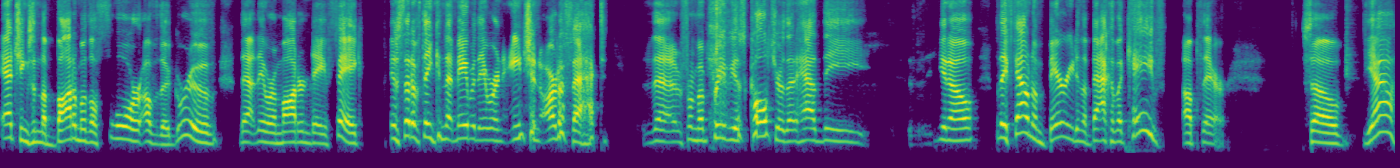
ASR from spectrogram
etchings in the bottom of the floor of the groove that they were a modern day fake instead of thinking that maybe they were an ancient artifact that from a previous culture that had the you know they found them buried in the back of a cave up there so yeah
